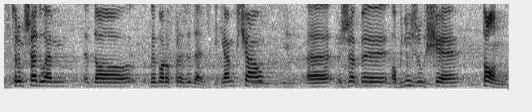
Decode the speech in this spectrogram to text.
z którym szedłem do wyborów prezydenckich. Ja bym chciał, e, żeby obniżył się ton,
